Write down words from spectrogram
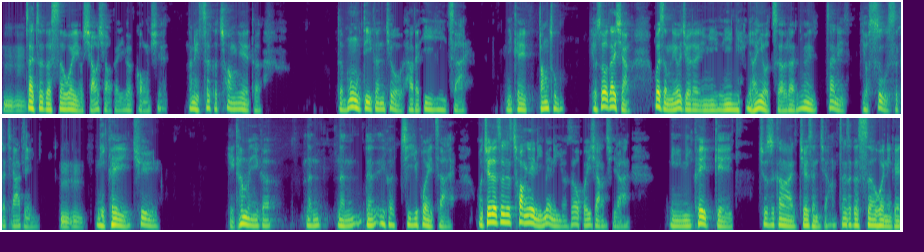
嗯嗯，在这个社会有小小的一个贡献，那你这个创业的的目的跟就有它的意义在，你可以帮助。有时候在想，为什么你会觉得你你你你很有责任？因为在你有四五十个家庭，嗯嗯，你可以去给他们一个。能能的一个机会在，我觉得这是创业里面，你有时候回想起来，你你可以给，就是刚才 Jason 讲，在这个社会，你可以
